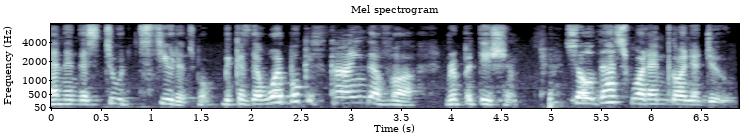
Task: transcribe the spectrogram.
and in the stu- student's book because the workbook is kind of a repetition. So that's what I'm going to do.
